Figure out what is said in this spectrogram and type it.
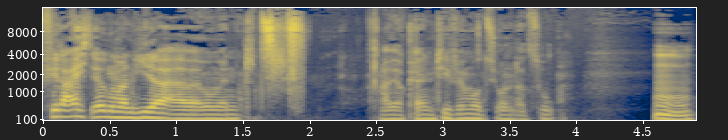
Vielleicht irgendwann wieder, aber im Moment habe ich auch keine tiefe Emotionen dazu. Mhm.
